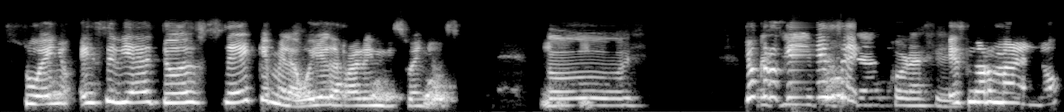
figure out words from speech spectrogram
sueño, ese día yo sé que me la voy a agarrar en mis sueños. Uy, yo pues creo sí, que pues ese coraje. es normal, ¿no?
